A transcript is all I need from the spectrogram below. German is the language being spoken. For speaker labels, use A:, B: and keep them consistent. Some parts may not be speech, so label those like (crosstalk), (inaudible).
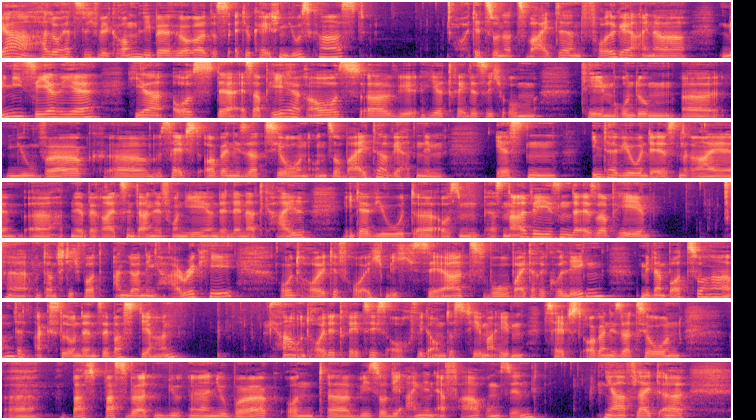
A: Ja, hallo, herzlich willkommen, liebe Hörer des Education Newscast. Heute zu einer zweiten Folge einer Miniserie hier aus der SAP heraus. Äh, hier dreht es sich um Themen rund um äh, New Work, äh, Selbstorganisation und so weiter. Wir hatten im ersten Interview in der ersten Reihe äh, hatten wir bereits den Daniel Fournier und den Lennart Keil interviewt äh, aus dem Personalwesen der SAP äh, unter dem Stichwort Unlearning Hierarchy. Und heute freue ich mich sehr, zwei weitere Kollegen mit an Bord zu haben, den Axel und den Sebastian. Ja, und heute dreht sich es auch wieder um das Thema eben Selbstorganisation, äh, Buzz, Buzzword New, äh, New Work und äh, wie so die eigenen Erfahrungen sind. Ja, vielleicht, äh,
